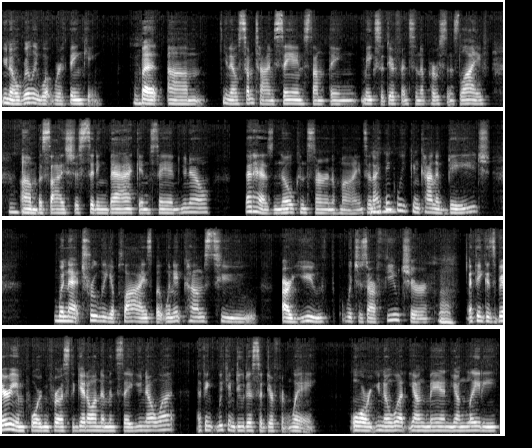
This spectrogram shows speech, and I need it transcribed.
you know, really what we're thinking. But, um, you know, sometimes saying something makes a difference in a person's life um, besides just sitting back and saying, you know, that has no concern of mine. And I think we can kind of gauge when that truly applies. But when it comes to our youth, which is our future, mm. I think it's very important for us to get on them and say, you know what? I think we can do this a different way. Or, you know what, young man, young lady,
